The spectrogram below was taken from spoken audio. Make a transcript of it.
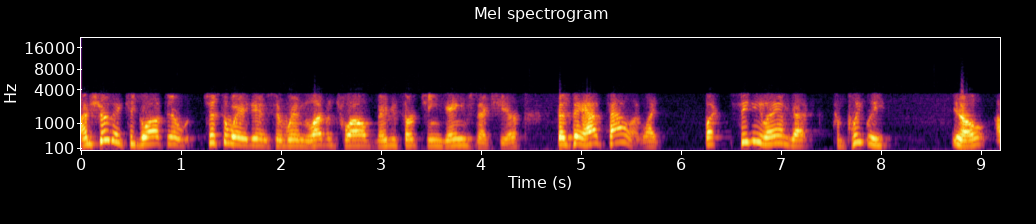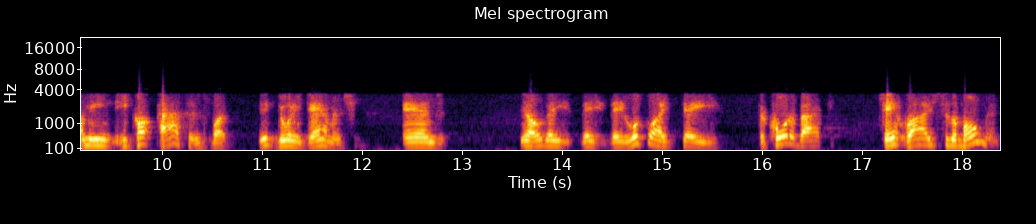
I'm sure they could go out there just the way it is and win 11, 12, maybe 13 games next year because they have talent. Like, but CeeDee Lamb got completely, you know, I mean, he caught passes, but didn't do any damage. And, you know, they, they, they look like they, the quarterback can't rise to the moment.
